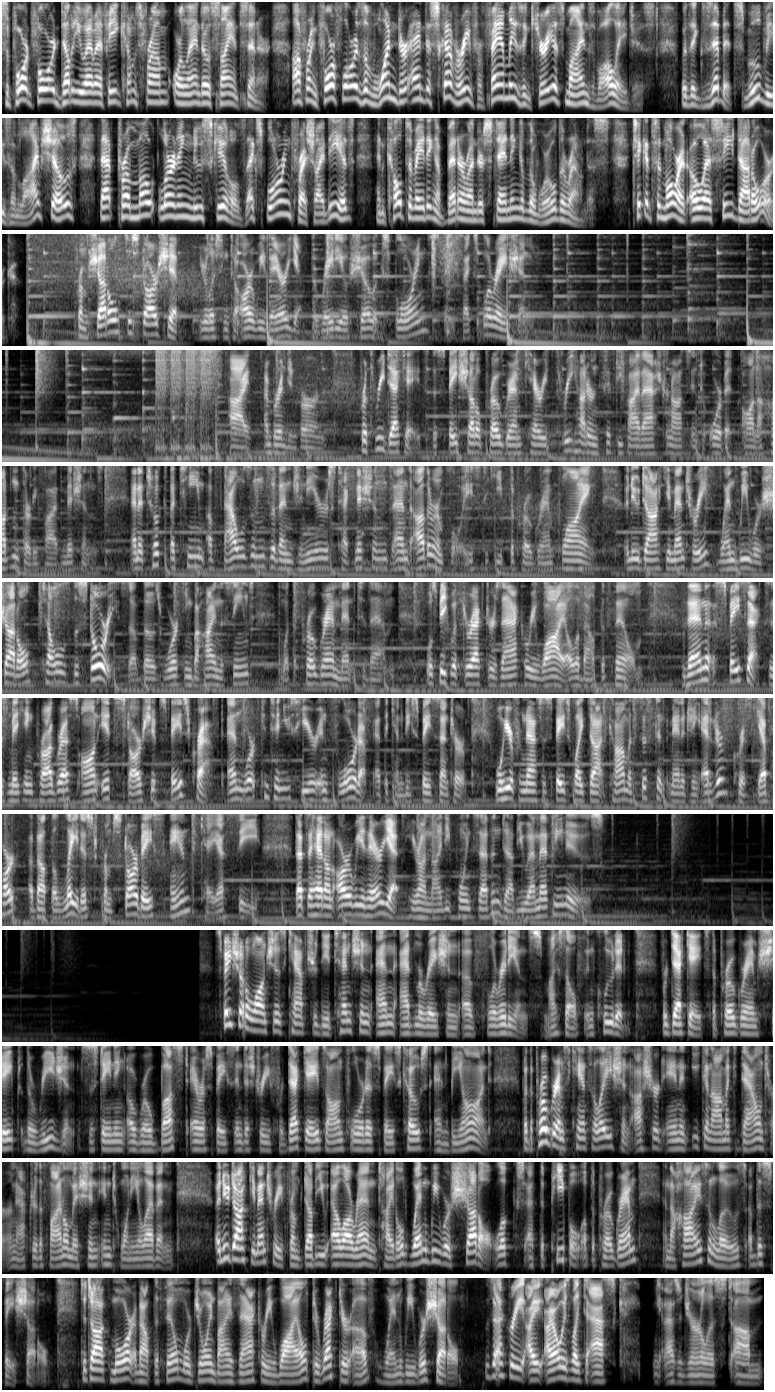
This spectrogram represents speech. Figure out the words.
Support for WMFE comes from Orlando Science Center, offering four floors of wonder and discovery for families and curious minds of all ages, with exhibits, movies, and live shows that promote learning new skills, exploring fresh ideas, and cultivating a better understanding of the world around us. Tickets and more at osc.org. From shuttle to starship, you're listening to Are We There Yet? The radio show exploring space exploration. Hi, I'm Brendan Byrne. For three decades, the Space Shuttle program carried 355 astronauts into orbit on 135 missions, and it took a team of thousands of engineers, technicians, and other employees to keep the program flying. A new documentary, When We Were Shuttle, tells the stories of those working behind the scenes and what the program meant to them. We'll speak with director Zackary Weil about the film. Then, SpaceX is making progress on its Starship spacecraft, and work continues here in Florida at the Kennedy Space Center. We'll hear from NASA Spaceflight.com Assistant Managing Editor Chris Gebhardt about the latest from Starbase and KSC. That's ahead on Are We There Yet? here on 90.7 WMFE News. Space shuttle launches captured the attention and admiration of Floridians, myself included. For decades, the program shaped the region, sustaining a robust aerospace industry for decades on Florida's Space Coast and beyond. But the program's cancellation ushered in an economic downturn after the final mission in 2011. A new documentary from WLRN titled When We Were Shuttle looks at the people of the program and the highs and lows of the space shuttle. To talk more about the film, we're joined by Zackary Weil, director of When We Were Shuttle. Zackary, I, I always like to ask, as a journalist, um,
